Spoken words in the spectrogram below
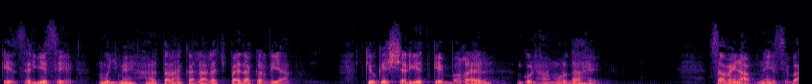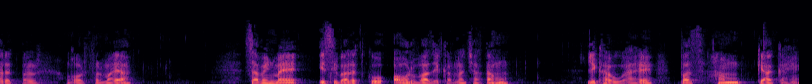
کے ذریعے سے مجھ میں ہر طرح کا لالچ پیدا کر دیا، کیونکہ شریعت کے بغیر گناہ مردہ ہے۔ سامعین، آپ نے اس عبارت پر غور فرمایا۔ سامعین، میں اس عبارت کو اور واضح کرنا چاہتا ہوں۔ لکھا ہوا ہے بس ہم کیا کہیں؟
